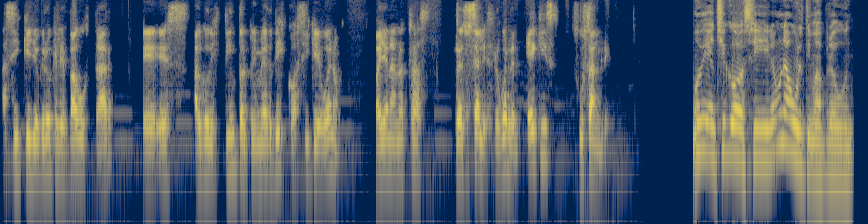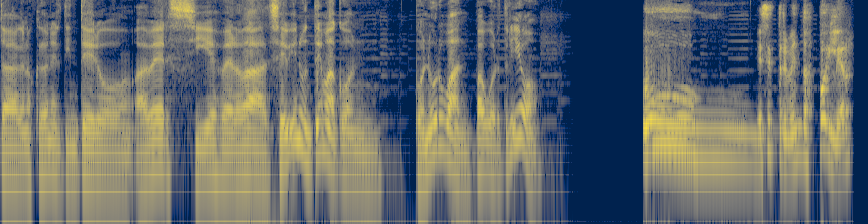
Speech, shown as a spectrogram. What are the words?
Así que yo creo que les va a gustar. Eh, es algo distinto al primer disco. Así que bueno, vayan a nuestras redes sociales. Recuerden, X, su sangre. Muy bien, chicos, y una última pregunta que nos quedó en el tintero, a ver si es verdad. ¿Se viene un tema con, con Urban Power Trio? Uh, ese es tremendo spoiler.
